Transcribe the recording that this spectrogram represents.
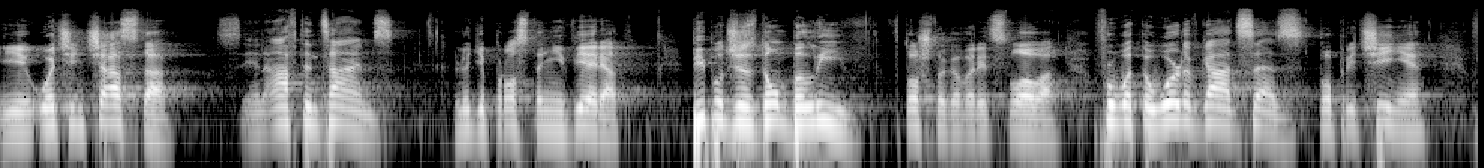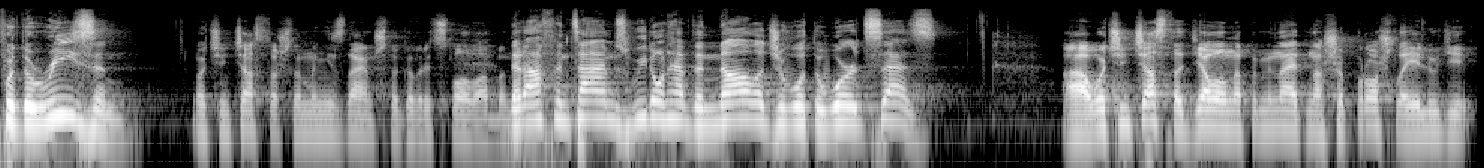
И очень часто And oftentimes, люди просто не верят people just don't believe в то, что говорит Слово. for what the Word of God says. По причине, For the reason очень часто, что мы не знаем, что говорит Слово об that этом. oftentimes we don't have the knowledge of what the Word says. А очень часто дьявол напоминает наше прошлое, и люди...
